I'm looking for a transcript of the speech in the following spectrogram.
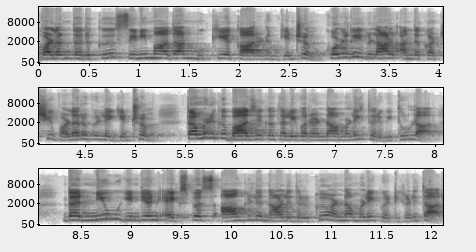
வளர்ந்ததற்கு சினிமாதான் முக்கிய காரணம் என்றும் கொள்கைகளால் அந்த கட்சி வளரவில்லை என்றும் தமிழக பாஜக தலைவர் அண்ணாமலை தெரிவித்துள்ளார். த நியூ இந்தியன் எக்ஸ்பிரஸ் ஆங்கில நாளிதழுக்கு அண்ணாமலை பேட்டியளித்தார்.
